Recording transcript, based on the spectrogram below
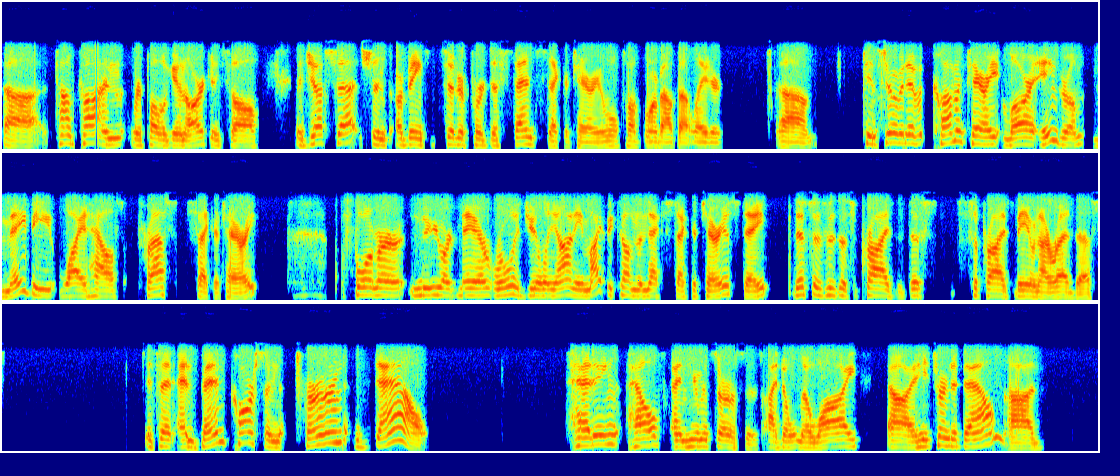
uh, Tom Cotton, Republican Arkansas, and Jeff Sessions are being considered for defense secretary. We'll talk more about that later. Um, conservative commentary Laura Ingraham may be White House press secretary. Former New York Mayor Rudy Giuliani might become the next Secretary of State. This isn't a surprise. This surprised me when I read this. It said, and Ben Carson turned down heading Health and Human Services. I don't know why uh, he turned it down. Uh,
